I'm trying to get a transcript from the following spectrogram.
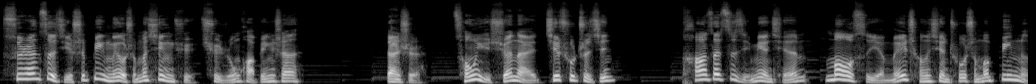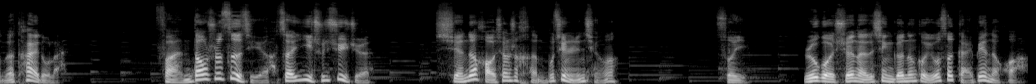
虽然自己是并没有什么兴趣去融化冰山，但是从与玄乃接触至今，他在自己面前貌似也没呈现出什么冰冷的态度来，反倒是自己啊在一直拒绝，显得好像是很不近人情啊。所以，如果雪乃的性格能够有所改变的话，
